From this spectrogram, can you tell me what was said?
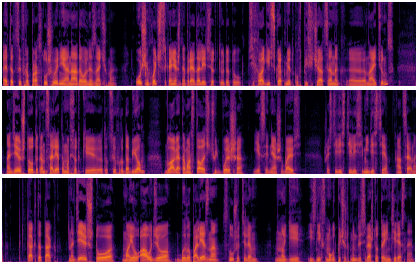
эта цифра прослушивания, она довольно значимая. Очень хочется, конечно, преодолеть все-таки вот эту психологическую отметку в тысячи оценок э, на iTunes. Надеюсь, что до конца лета мы все-таки эту цифру добьем. Благо, там осталось чуть больше, если не ошибаюсь, 60 или 70 оценок. Как-то так. Надеюсь, что мое аудио было полезно слушателям. Многие из них смогут подчеркнуть для себя что-то интересное.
